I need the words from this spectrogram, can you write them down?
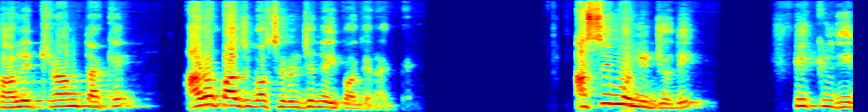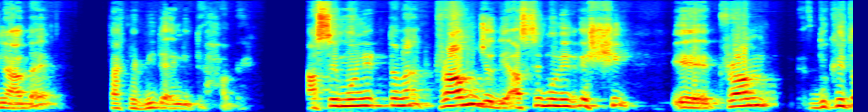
তাহলে ট্রাম্প তাকে আরও পাঁচ বছরের জন্য এই পদে রাখবে। আসিম মনির যদি স্বীকৃতি না দেয়, তাকে বিদায় নিতে হবে। আসিম মনির তো না, ট্রাম্প যদি, আসিম মনিরকে ট্রাম্প দুঃখিত,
